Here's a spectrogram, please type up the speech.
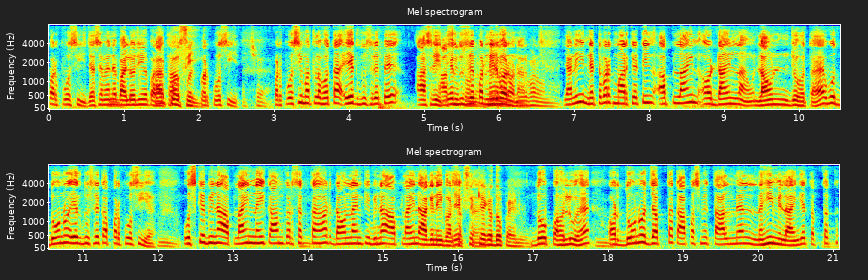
परपोसी जैसे मैंने बायोलॉजी में पढ़ा था परपोसी। परपोसी। अच्छा। परपोसी मतलब होता है एक दूसरे पे आश्रित एक दूसरे पर निर्भर हाँ, होना। निर्भर होना। यानी नेटवर्क मार्केटिंग अपलाइन और डाउन लाउन जो होता है वो दोनों एक दूसरे का परपोसी है। हम्म। उसके बिना अपलाइन नहीं काम कर सकता है और डाउनलाइन के बिना अपलाइन आगे नहीं बढ़ सकता है। दो पहलू। दो पहलू हैं और दोनों जब तक आपस में तालमेल नहीं मिलाएँगे तब तक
